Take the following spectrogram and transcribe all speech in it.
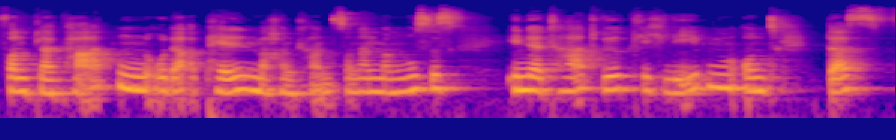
von Plakaten oder Appellen machen kann, sondern man muss es in der Tat wirklich leben und das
